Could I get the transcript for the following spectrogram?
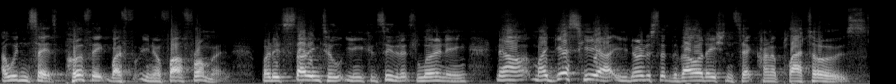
I wouldn't say it's perfect, by you know, far from it, but it's starting to. You can see that it's learning. Now, my guess here, you notice that the validation set kind of plateaus.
